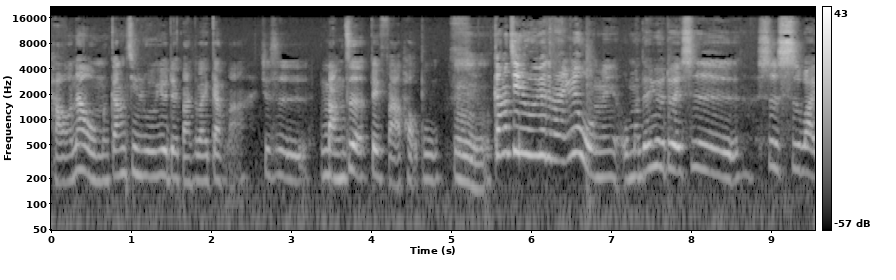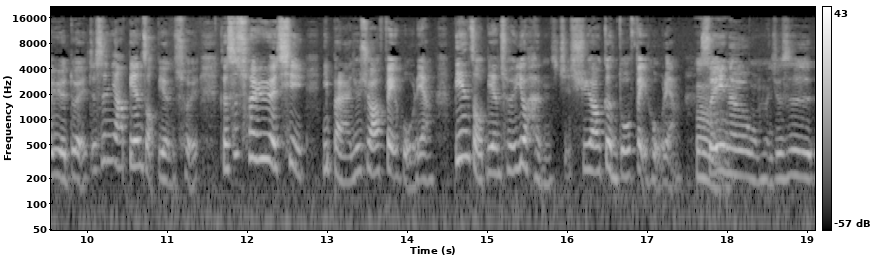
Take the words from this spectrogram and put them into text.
好，那我们刚进入乐队班都在干嘛？就是忙着被罚跑步。嗯，刚进入乐队班，因为我们我们的乐队是是室外乐队，就是你要边走边吹。可是吹乐器，你本来就需要肺活量，边走边吹又很需要更多肺活量。嗯，所以呢，我们就是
